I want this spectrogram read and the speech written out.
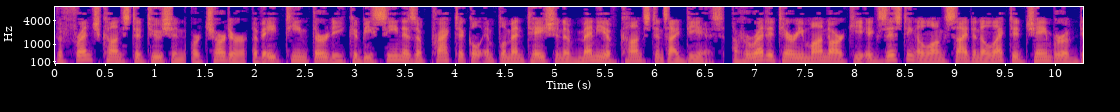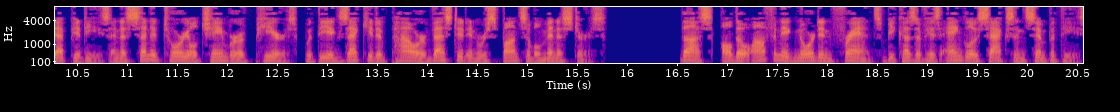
the French Constitution or Charter of 1830 could be seen as a practical implementation of many of Constant's ideas, a hereditary monarchy existing alongside an elected Chamber of Deputies and a senatorial Chamber of Peers, with the executive power vested in responsible ministers. Thus, although often ignored in France because of his Anglo-Saxon sympathies,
